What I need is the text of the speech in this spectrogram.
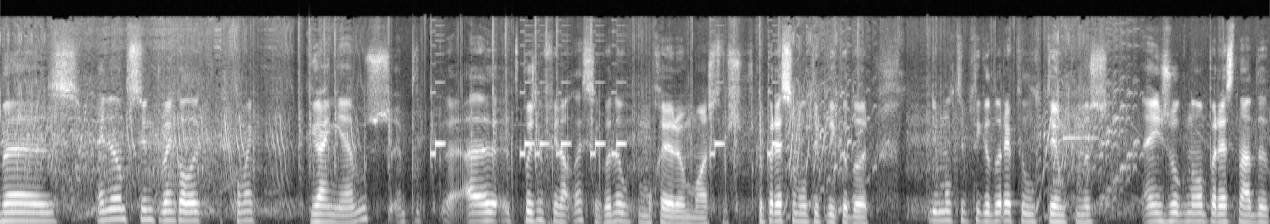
mas ainda não percebo muito bem qual é, como é que ganhamos, porque uh, depois no final, assim, quando eu morrer eu mostro-vos, porque aparece um multiplicador, e o multiplicador é pelo tempo, mas em jogo não aparece nada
